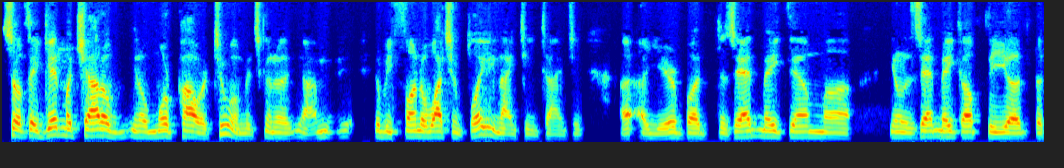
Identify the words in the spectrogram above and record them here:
So if they get Machado, you know, more power to him. It's going to you know it'll be fun to watch him play 19 times a, year. But does that make them? Uh, you know, does that make up the, uh, the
